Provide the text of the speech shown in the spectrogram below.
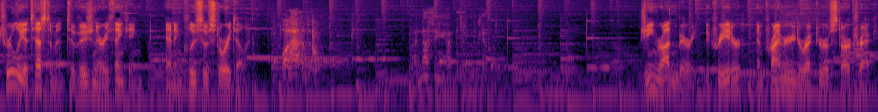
Truly a testament to visionary thinking and inclusive storytelling. What happened to him? Uh, nothing happened to him, Captain. Gene Roddenberry, the creator and primary director of Star Trek,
